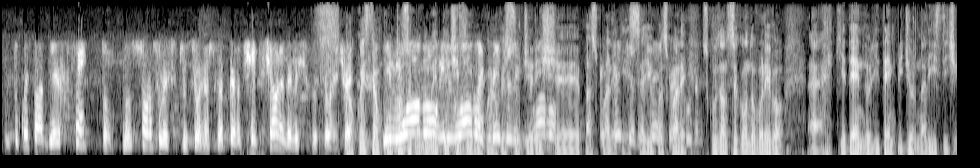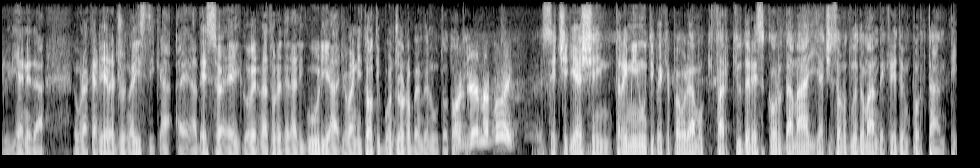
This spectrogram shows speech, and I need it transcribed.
tutto questo abbia effetto non solo sulle istituzioni, ma sulla percezione delle istituzioni. Cioè, no, questo è un punto nuovo, secondo me decisivo quello che suggerisce Pasquale Chessa. Io Pasquale, scusa un secondo, volevo eh, chiedendogli i tempi giornalistici, lui viene da una carriera giornalistica, eh, adesso è il governatore della Liguria, Giovanni Toti, buongiorno, benvenuto Toti. Buongiorno a voi. Se ci riesce in tre minuti, perché poi volevamo far chiudere Scordamaglia, ci sono due domande credo importanti.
